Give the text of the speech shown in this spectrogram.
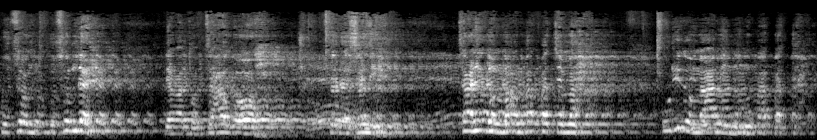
후손 후손들 내가 독자하고 들었으니 자네도 마음 바빴지만 우리도 마음이 너무 바빴다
